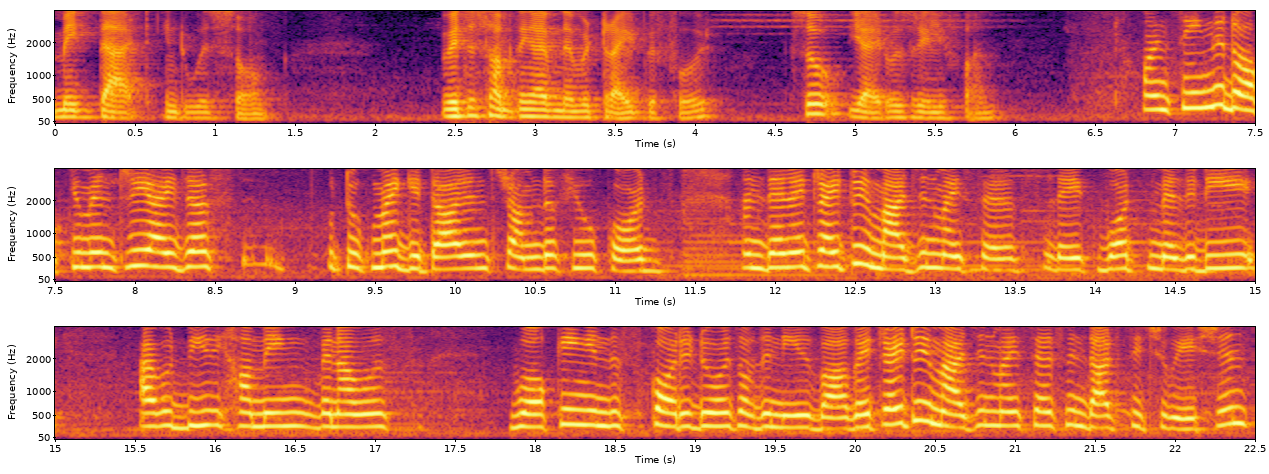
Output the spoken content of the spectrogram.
make that into a song, which is something I've never tried before. So, yeah, it was really fun. On seeing the documentary, I just took my guitar and strummed a few chords, and then I tried to imagine myself like what melody I would be humming when I was walking in the corridors of the Neel Bagh. I tried to imagine myself in that situation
